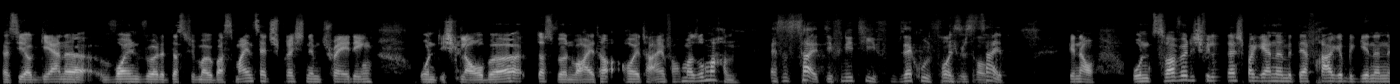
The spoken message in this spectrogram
dass ihr gerne wollen würdet, dass wir mal über das Mindset sprechen im Trading. Und ich glaube, das würden wir heute, heute einfach mal so machen. Es ist Zeit, definitiv. Sehr cool, freue ich mich drauf. Zeit. Genau. Und zwar würde ich vielleicht mal gerne mit der Frage beginnen,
